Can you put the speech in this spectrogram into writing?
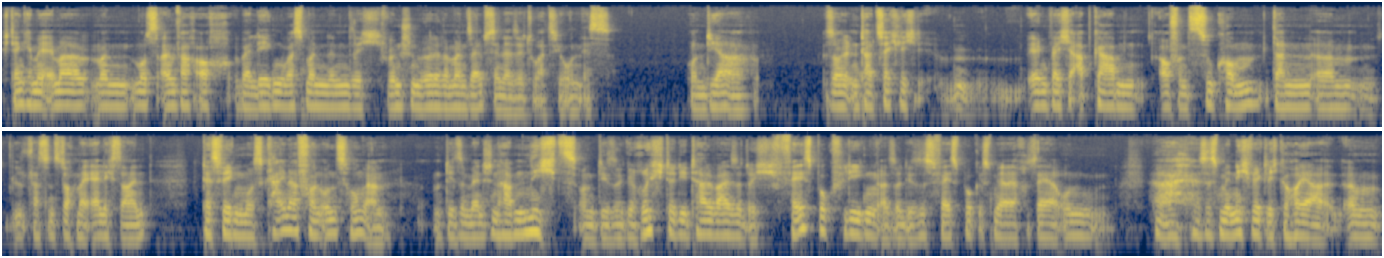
Ich denke mir immer, man muss einfach auch überlegen, was man denn sich wünschen würde, wenn man selbst in der Situation ist. Und ja, sollten tatsächlich irgendwelche Abgaben auf uns zukommen, dann ähm, lass uns doch mal ehrlich sein. Deswegen muss keiner von uns hungern. Und diese Menschen haben nichts. Und diese Gerüchte, die teilweise durch Facebook fliegen, also dieses Facebook ist mir auch sehr un... Es ist mir nicht wirklich geheuer. Ähm,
